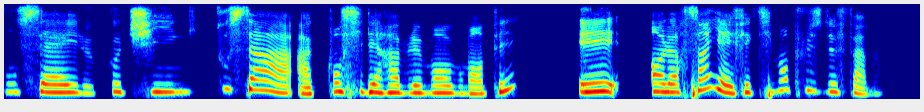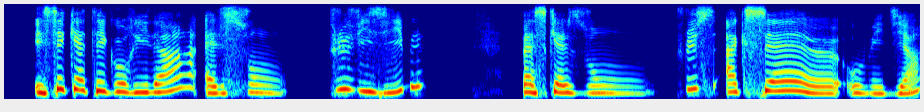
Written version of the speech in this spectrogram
conseil, le coaching. Tout ça a, considérablement augmenté. Et en leur sein, il y a effectivement plus de femmes. Et ces catégories-là, elles sont plus visibles parce qu'elles ont plus accès aux médias.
